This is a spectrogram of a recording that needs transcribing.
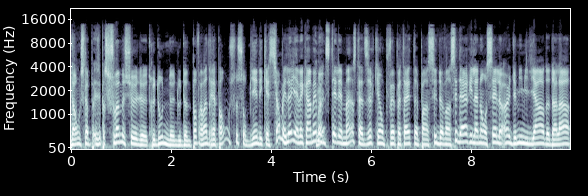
Donc, parce que souvent, M. Trudeau ne nous donne pas vraiment de réponse sur bien des questions, mais là, il y avait quand même un petit élément, c'est-à-dire qu'on pouvait peut-être penser devancer. D'ailleurs, il annonçait là, un demi-milliard de dollars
